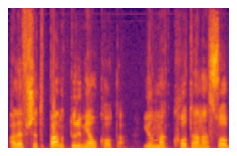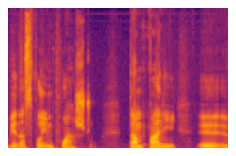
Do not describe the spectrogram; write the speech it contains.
ale wszedł pan, który miał kota i on ma kota na sobie, na swoim płaszczu. Tam pani y,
